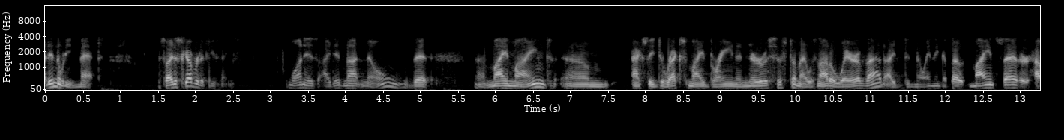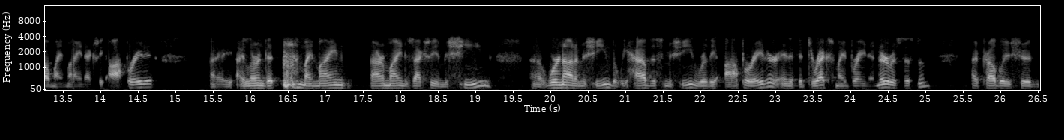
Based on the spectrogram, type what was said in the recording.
I didn't know what he meant. So I discovered a few things. One is I did not know that uh, my mind um, actually directs my brain and nervous system. I was not aware of that. I didn't know anything about mindset or how my mind actually operated. I, I learned that my mind, our mind, is actually a machine. Uh, we're not a machine, but we have this machine. We're the operator, and if it directs my brain and nervous system, I probably should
